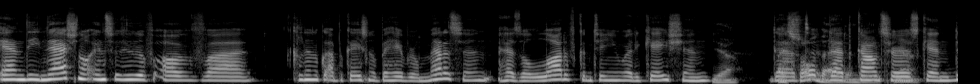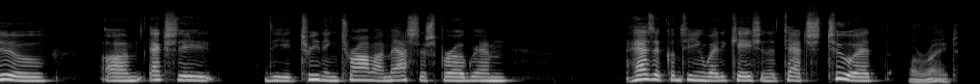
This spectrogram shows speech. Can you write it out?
And the National Institute of, of uh, Clinical Application of Behavioral Medicine has a lot of continuing education Yeah. That that. that counselors yeah. can do. Um, actually, the Treating Trauma Masters program has a continuing education attached to it. All right.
